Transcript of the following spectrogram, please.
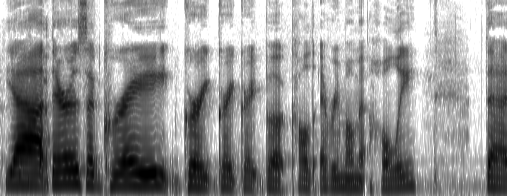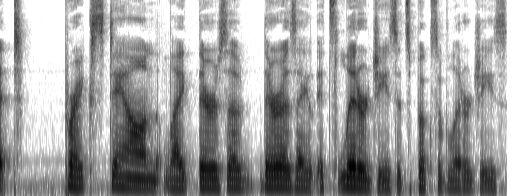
yeah, there is a great, great, great, great book called Every Moment Holy that breaks down like there's a there is a it's liturgies, it's books of liturgies,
